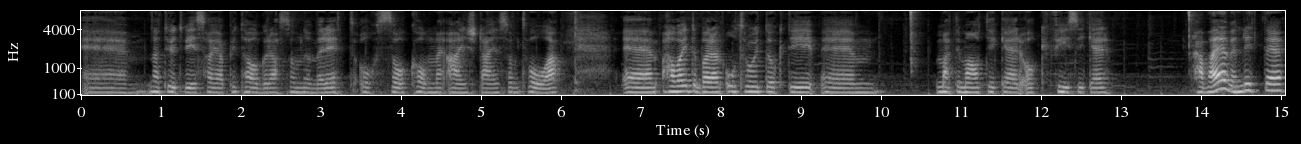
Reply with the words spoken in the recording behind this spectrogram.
Eh, naturligtvis har jag Pythagoras som nummer ett och så kommer Einstein som tvåa. Eh, han var inte bara en otroligt duktig eh, matematiker och fysiker. Han var även lite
